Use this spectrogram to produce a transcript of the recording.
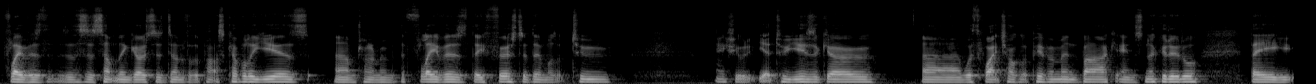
flavors. This is something Ghost has done for the past couple of years. I'm trying to remember the flavors. They first did them was it two? Actually, yeah, two years ago. Uh, with white chocolate peppermint bark and snickerdoodle. They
